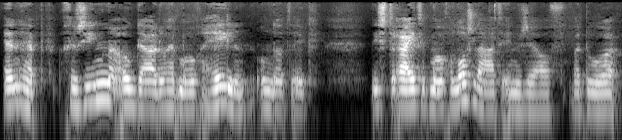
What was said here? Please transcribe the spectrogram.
en heb gezien, maar ook daardoor heb mogen helen. Omdat ik die strijd heb mogen loslaten in mezelf. Waardoor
